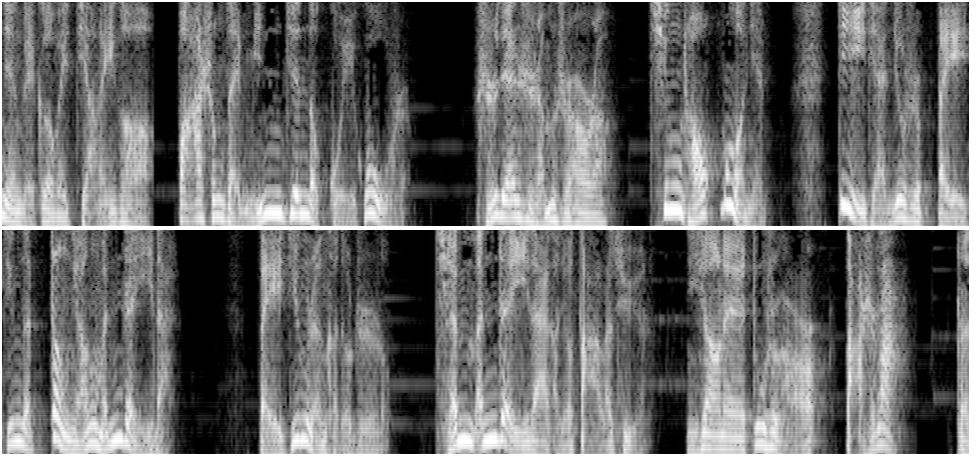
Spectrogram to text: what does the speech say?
天给各位讲一个发生在民间的鬼故事，时间是什么时候啊？清朝末年，地点就是北京的正阳门这一带。北京人可都知道，前门这一带可就大了去了。你像那朱市口、大石栏，这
